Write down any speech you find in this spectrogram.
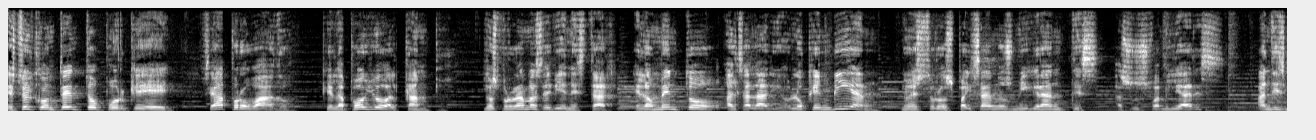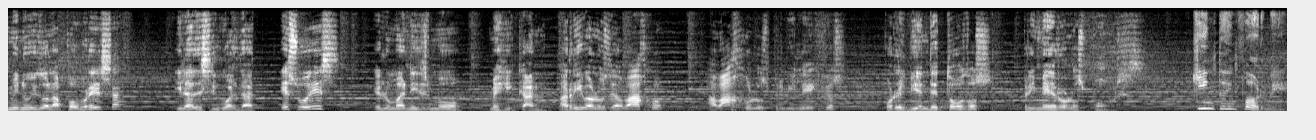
Estoy contento porque se ha aprobado que el apoyo al campo, los programas de bienestar, el aumento al salario, lo que envían nuestros paisanos migrantes a sus familiares, han disminuido la pobreza y la desigualdad. Eso es el humanismo mexicano. Arriba los de abajo, abajo los privilegios, por el bien de todos, primero los pobres. Quinto informe,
